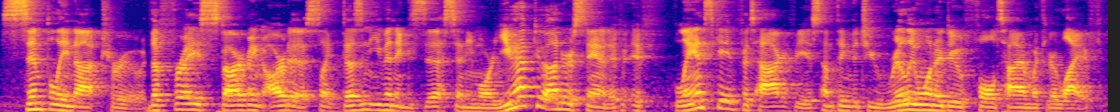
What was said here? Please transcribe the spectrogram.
Simply not true. The phrase starving artist like doesn't even exist anymore. You have to understand if, if landscape photography is something that you really want to do full time with your life,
